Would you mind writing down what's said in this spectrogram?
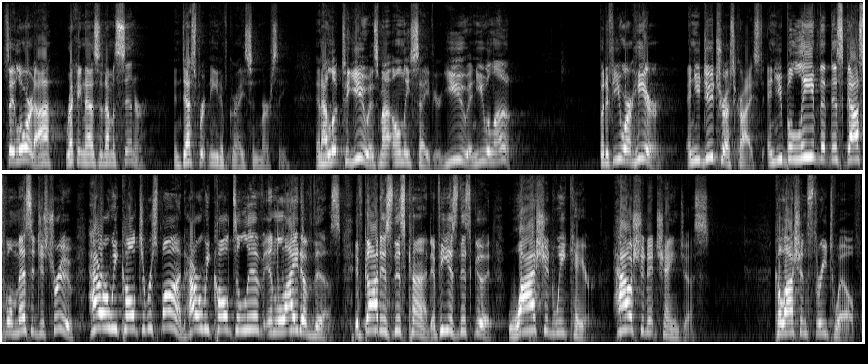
Say, Lord, I recognize that I'm a sinner in desperate need of grace and mercy. And I look to you as my only Savior, you and you alone. But if you are here and you do trust Christ and you believe that this gospel message is true, how are we called to respond? How are we called to live in light of this? If God is this kind, if He is this good, why should we care? How should it change us? Colossians 3:12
